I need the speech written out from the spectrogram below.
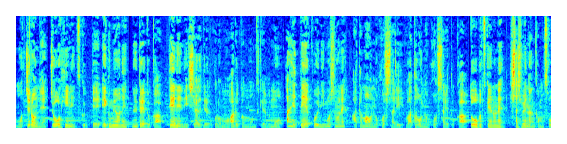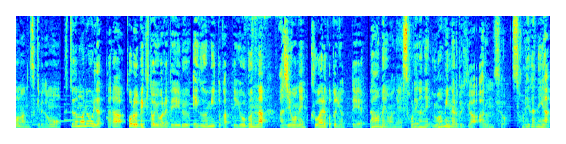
もちろんね、上品に作って、えぐみをね、抜いたりとか、丁寧に仕上げてるところもあると思うんですけれども、あえてこういう煮干しのね、頭を残したり、綿を残したりとか、動物系のね、下処理なんかもそうなんですけれども、普通の料理だったら、取るべきと言われているえぐみとかって余分な味をね、加えることによって、ラーメンはね、それがね、旨味になる時があるんですよ。それがね、やっ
